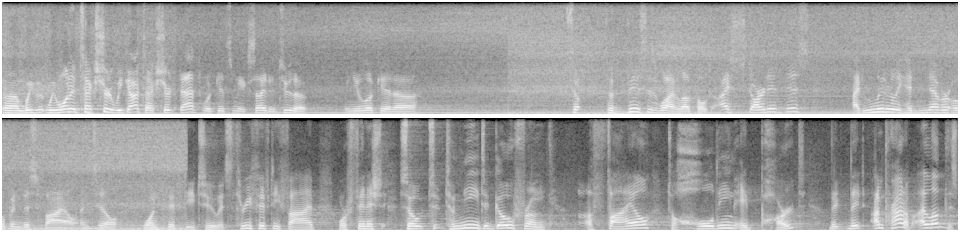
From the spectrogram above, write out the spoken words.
Um, we, we wanted textured, we got textured. That's what gets me excited too though. When you look at, uh, so, so this is what I love folks. I started this, I literally had never opened this file until 152. It's 355, we're finished. So to, to me, to go from a file to holding a part that, that I'm proud of. I love this.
